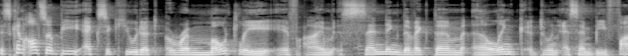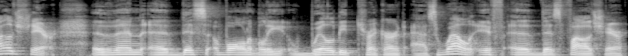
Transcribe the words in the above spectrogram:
This can also be executed remotely if I'm sending the victim a link to an SMB file share. Then uh, this vulnerability will be triggered as well if uh, this file share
